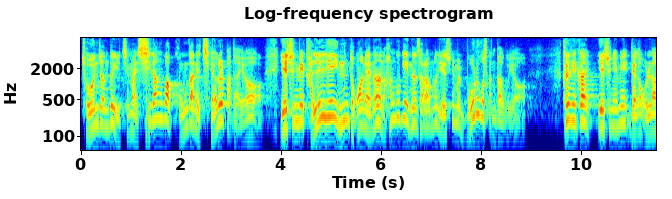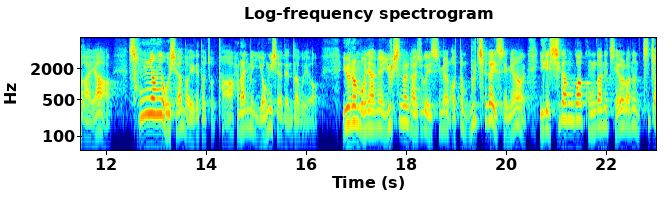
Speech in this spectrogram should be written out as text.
좋은 점도 있지만 시간과 공간의 제약을 받아요. 예수님이 갈릴리에 있는 동안에는 한국에 있는 사람은 예수님을 모르고 산다고요. 그러니까 예수님이 내가 올라가야 성령이 오셔야 너에게 더 좋다. 하나님은 영이셔야 된다고요. 이유는 뭐냐면 육신을 가지고 있으면 어떤 물체가 있으면 이게 시간과 공간의 제약을 받는 진짜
